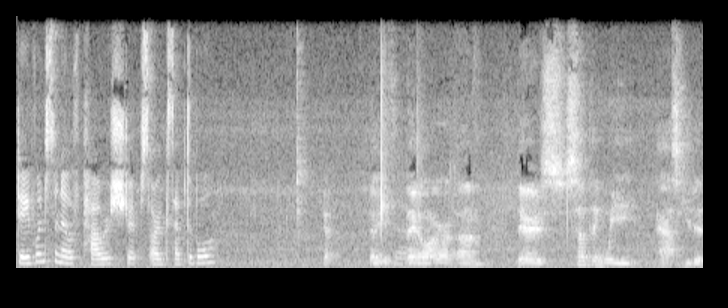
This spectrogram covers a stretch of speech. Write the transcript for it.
Dave wants to know if power strips are acceptable. Yeah, they, So- they are. Um, there's something we ask you to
